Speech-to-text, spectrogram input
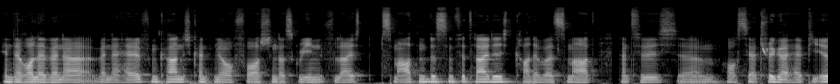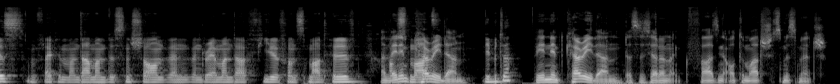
in der Rolle, wenn er, wenn er helfen kann. Ich könnte mir auch vorstellen, dass Green vielleicht Smart ein bisschen verteidigt, gerade weil Smart natürlich ähm, auch sehr trigger-happy ist. Und vielleicht will man da mal ein bisschen schauen, wenn, wenn Draymond da viel von Smart hilft. Aber wer nimmt Smart, Curry dann? Wie bitte? Wen nimmt Curry dann? Das ist ja dann quasi ein automatisches Mismatch.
